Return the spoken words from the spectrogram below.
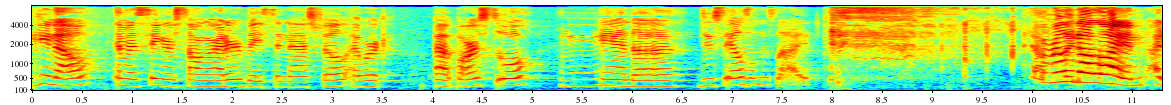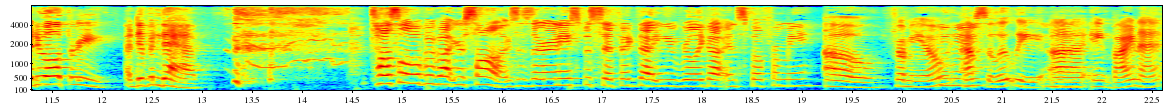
you know, am a singer songwriter based in Nashville. I work at Barstool and uh, do sales on the side. I'm really not lying. I do all three. I dip and dab. Tell us a little bit about your songs. Is there any specific that you really got inspo from me? Oh, from you? Absolutely. Uh, Ain't Buying It.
